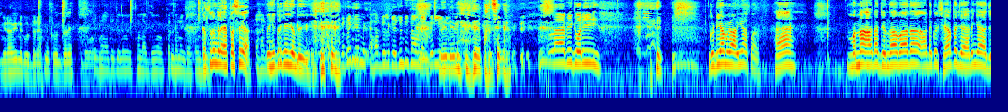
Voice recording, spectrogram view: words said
ਮੇਰਾ ਵੀ ਨਗੋਦਰ ਆ। ਨਕੋਦਰ ਹੈ। ਤੇ ਮੈਂ ਤੇ ਚਲੋ ਇੱਥੋਂ ਲੱਗ ਕੱਥੋਂ ਨਹੀਂ ਗੱਲ ਕਦੋਂ ਨੂੰ ਗਲੇ ਪਾਸੇ ਆ? ਤੁਸੀਂ ਇੱਧਰ ਕਹੀ ਜਾਂਦੇ ਜੀ। ਪਤਾ ਕਿ ਲ- ਸਾਡੇ ਲੋਕੇਸ਼ਨ ਦੇ ਹਿਸਾਬ ਨਾਲ ਇੱਧਰ ਹੀ। ਨਹੀਂ ਨਹੀਂ ਨਹੀਂ ਇਹ ਪਾਸੇ ਆ। ਲੈ ਵੀ ਗੋਰੀ। ਗੁੱਡੀਆਂ ਮੰਗਾ ਲੀਆਂ ਆਪਾਂ। ਹੈ? ਮੰਨਾ ਸਾਡਾ ਜਿੰਦਾਬਾਦ ਸਾਡੇ ਕੋਈ ਸ਼ਹਿਰ ਤੇ ਜਾਇਆ ਨਹੀਂ ਗਿਆ ਅੱਜ।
